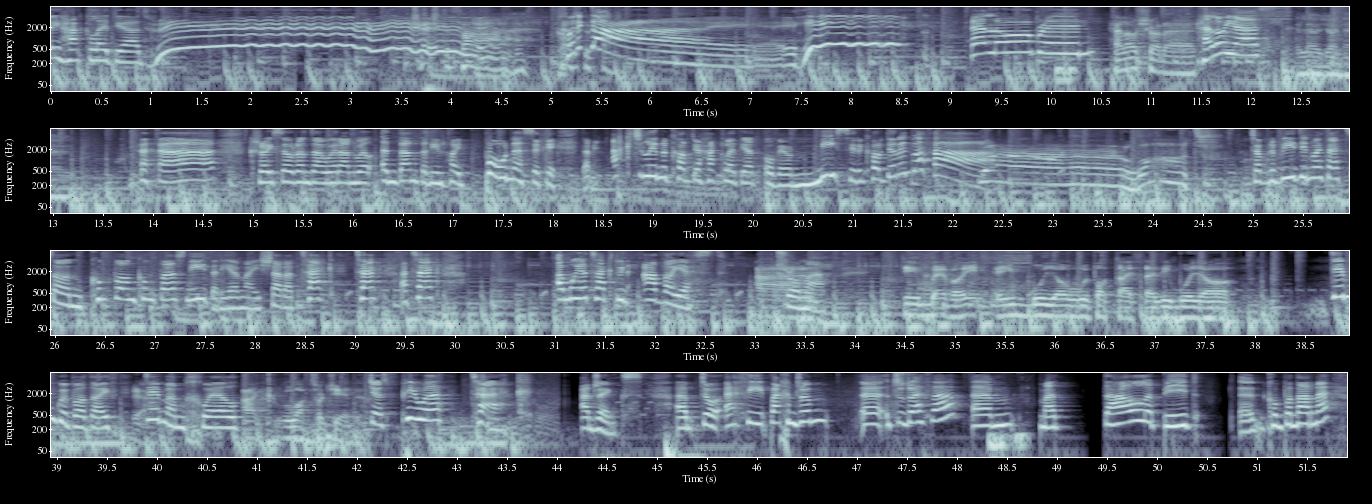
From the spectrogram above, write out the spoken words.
ei haclediad. Testify. Chwedig dau. Helo, Bryn. Hello Sioned. Hello Yes Hello Sioned. Croeso wrandawyr anwyl yndan, da ni'n rhoi bonus i chi. Da ni'n actually yn recordio haclediad o fewn mis i recordio'r un diwetha. Wow, what? Tabra fi unwaith eto'n yn cwmpo yn cwmpas ni, da ni yma i siarad tech, tech a tech A mwy o tech dwi'n addo iest a tro ma. Dim efo ei mwy o wybodaeth a ddim mwy o... Dim gwybodaeth, yeah. dim ymchwil. Ac lot o gin. Just pure tech a drinks. Um, do, effi bach yn drwm uh, tro diwetha. Um, mae dal y byd yn uh, cwmpa ddarnau,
